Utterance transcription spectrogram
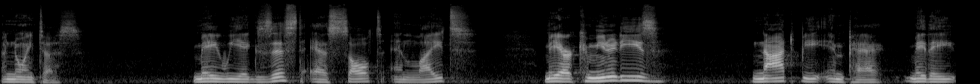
anoint us. May we exist as salt and light. May our communities not be impact may they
